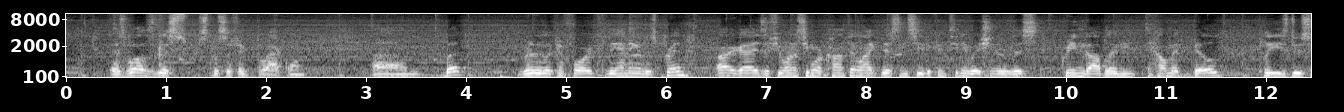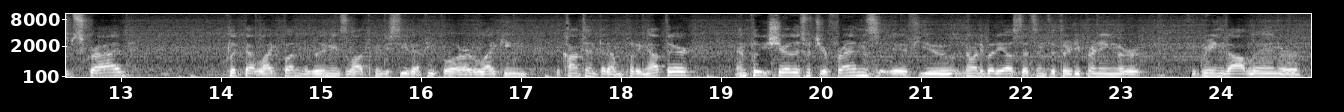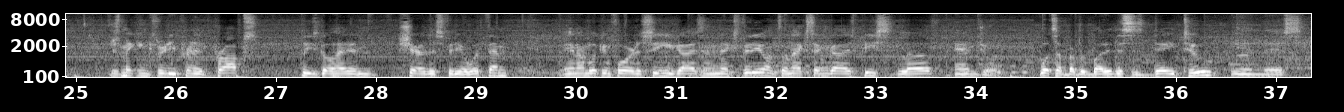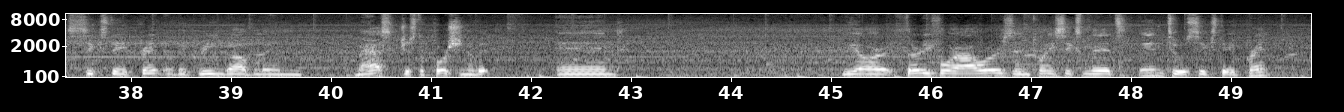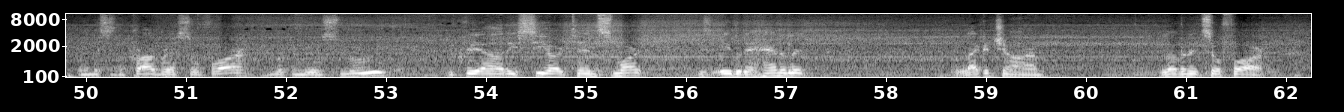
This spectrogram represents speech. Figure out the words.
as well as this specific black one. Um, but really looking forward to the ending of this print. Alright guys, if you want to see more content like this and see the continuation of this Green Goblin helmet build, please do subscribe. Click that like button, it really means a lot to me to see that people are liking the content that I'm putting out there. And please share this with your friends if you know anybody else that's into 3D printing or the Green Goblin or just making 3D printed props. Please go ahead and share this video with them and I'm looking forward to seeing you guys in the next video. Until next time guys, peace, love, and joy. What's up everybody? This is day two in this six day print of the Green Goblin mask, just a portion of it. And we are 34 hours and 26 minutes into a six day print. And this is the progress so far, looking real smooth. The Creality CR10 Smart is able to handle it like a charm. Loving it so far.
